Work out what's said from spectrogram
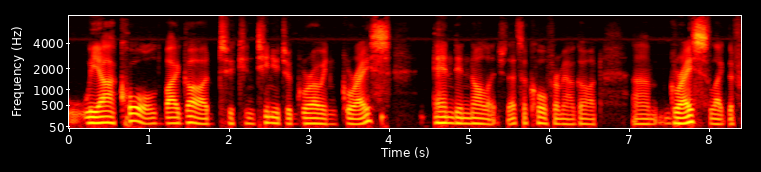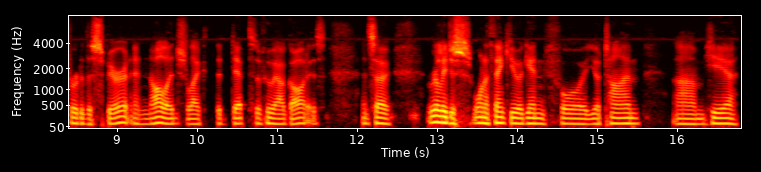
we are called by God to continue to grow in grace and in knowledge. That's a call from our God. Um, grace, like the fruit of the Spirit, and knowledge, like the depths of who our God is. And so, really, just want to thank you again for your time um, here,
